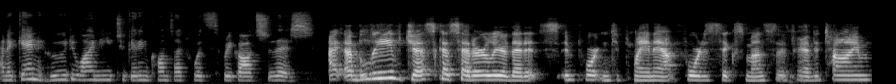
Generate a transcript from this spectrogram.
And again, who do I need to get in contact with regards to this? I, I, believe Jessica said earlier that it's important to plan out four to six months ahead of time.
